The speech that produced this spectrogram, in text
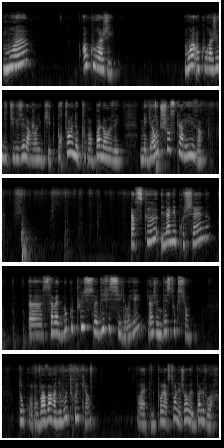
moins encouragé. Moins encouragé d'utiliser l'argent liquide. Pourtant, ils ne pourront pas l'enlever. Mais il y a autre chose qui arrive. Parce que l'année prochaine, euh, ça va être beaucoup plus euh, difficile. Vous voyez? Là, j'ai une destruction. Donc, on va avoir un nouveau truc. Hein. Ouais, pour l'instant, les gens ne veulent pas le voir.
